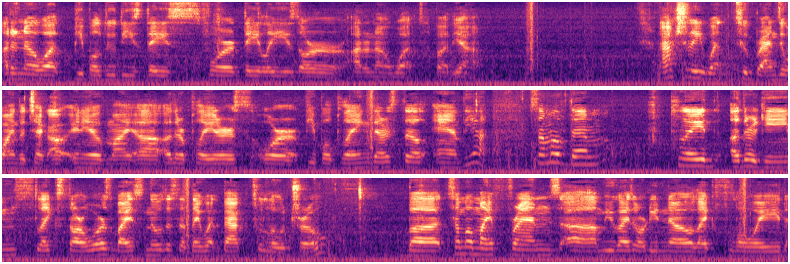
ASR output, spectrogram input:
I don't know what people do these days for dailies or I don't know what, but yeah. I actually went to Brandywine to check out any of my uh, other players or people playing there still, and yeah, some of them played other games like Star Wars, but I noticed that they went back to Lotro. But some of my friends, um, you guys already know, like Floyd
